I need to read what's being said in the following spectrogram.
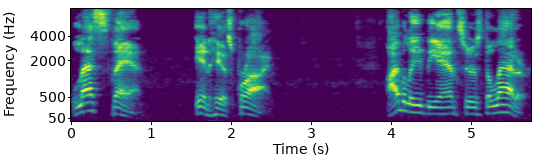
less than in his prime? I believe the answer is the latter.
